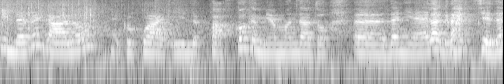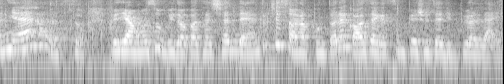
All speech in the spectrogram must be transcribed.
il regalo, ecco qua il pacco che mi ha mandato eh, Daniela, grazie Daniela, adesso vediamo subito cosa c'è dentro, ci sono appunto le cose che sono piaciute di più a lei.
